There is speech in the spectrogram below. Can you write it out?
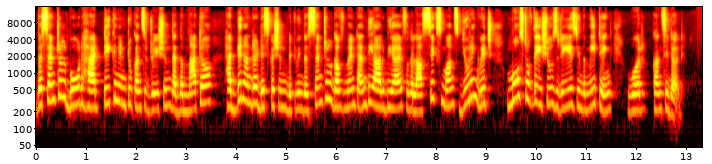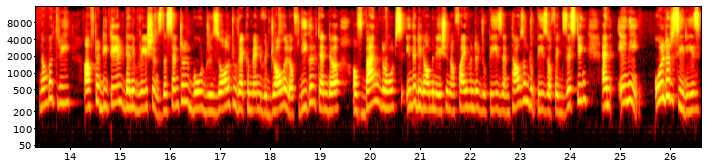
The central board had taken into consideration that the matter had been under discussion between the central government and the RBI for the last six months, during which most of the issues raised in the meeting were considered. Number three, after detailed deliberations, the central board resolved to recommend withdrawal of legal tender of banknotes in the denomination of 500 rupees and 1000 rupees of existing and any older series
